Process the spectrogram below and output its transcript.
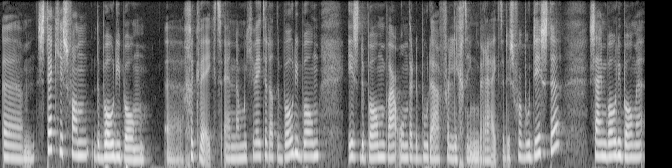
um, stekjes van de Bodhiboom uh, gekweekt. En dan moet je weten dat de Bodhiboom is de boom waaronder de Boeddha verlichting bereikte. Dus voor boeddhisten zijn Bodhibomen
